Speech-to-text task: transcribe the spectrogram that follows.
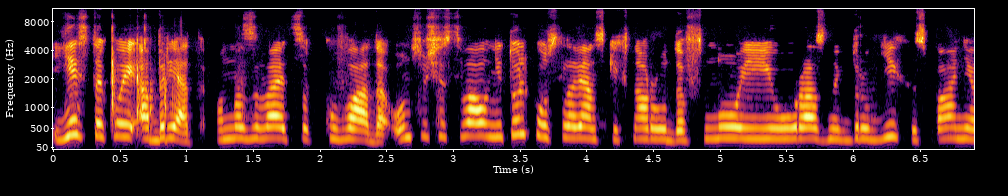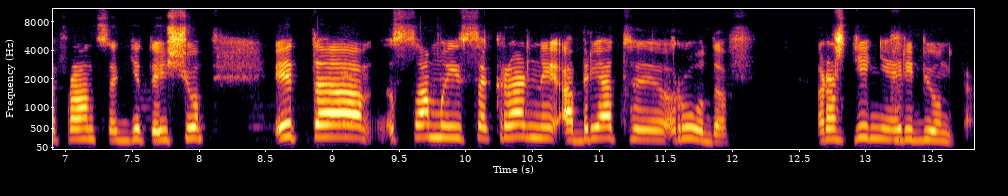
Есть такой обряд, он называется кувада. Он существовал не только у славянских народов, но и у разных других, Испания, Франция, где-то еще. Это самый сакральный обряд э, родов, рождения ребенка.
